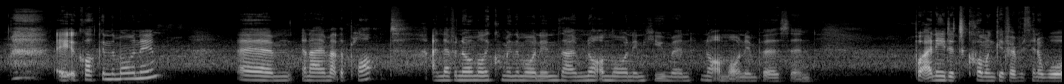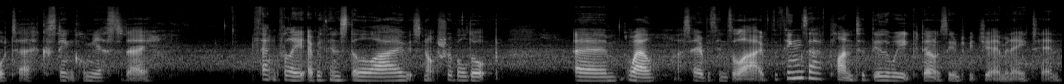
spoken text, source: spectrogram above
eight o'clock in the morning, um, and I'm at the plot. I never normally come in the mornings. I'm not a morning human, not a morning person. But I needed to come and give everything a water because I didn't come yesterday. Thankfully, everything's still alive. It's not shriveled up. Um, well, I say everything's alive. The things I've planted the other week don't seem to be germinating,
